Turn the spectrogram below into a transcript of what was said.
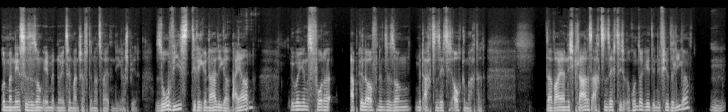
und man nächste Saison eben mit 19 Mannschaften in der zweiten Liga spielt. So wie es die Regionalliga Bayern übrigens vor der abgelaufenen Saison mit 1860 auch gemacht hat. Da war ja nicht klar, dass 1860 runtergeht in die vierte Liga. Mhm.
